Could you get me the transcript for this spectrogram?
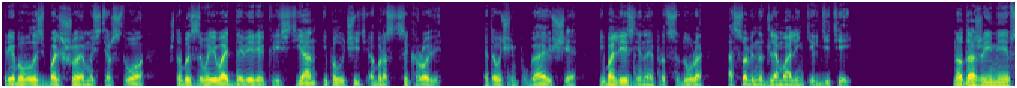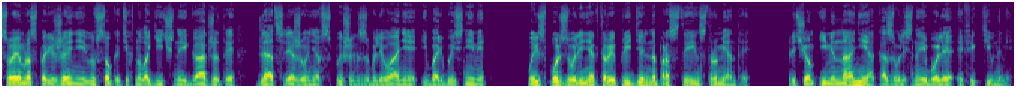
требовалось большое мастерство – чтобы завоевать доверие крестьян и получить образцы крови. Это очень пугающая и болезненная процедура, особенно для маленьких детей. Но даже имея в своем распоряжении высокотехнологичные гаджеты для отслеживания вспышек заболевания и борьбы с ними, мы использовали некоторые предельно простые инструменты, причем именно они оказывались наиболее эффективными.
